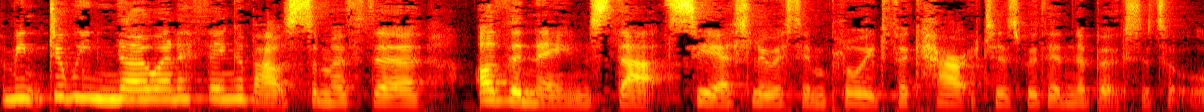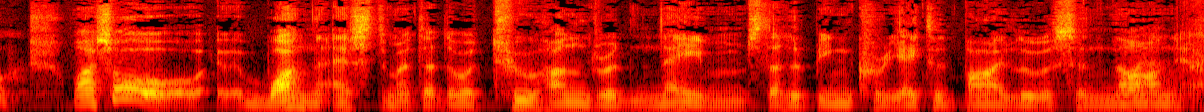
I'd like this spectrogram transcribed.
I mean, do we know anything about some of the other names that C.S. Lewis employed for characters within the books at all? Well, I saw one estimate that there were 200 names that had been created by Lewis in Narnia. Wow.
